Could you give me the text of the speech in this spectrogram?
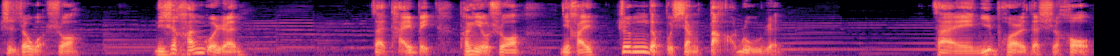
指着我说：“你是韩国人。”在台北，朋友说：“你还真的不像大陆人。”在尼泊尔的时候，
